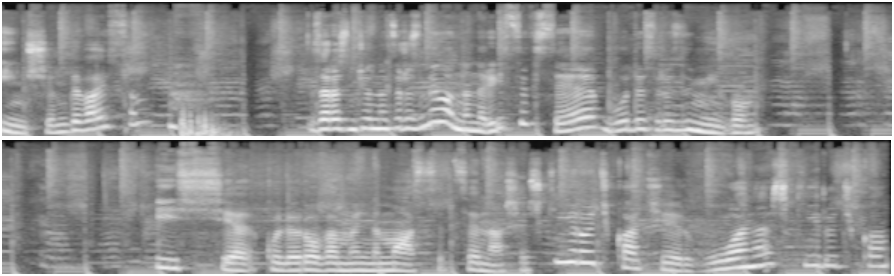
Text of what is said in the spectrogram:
іншим девайсом. Зараз нічого не зрозуміло, але на нарізці все буде зрозуміло. І ще кольорова мильна маса це наша шкірочка, червона шкірочка.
